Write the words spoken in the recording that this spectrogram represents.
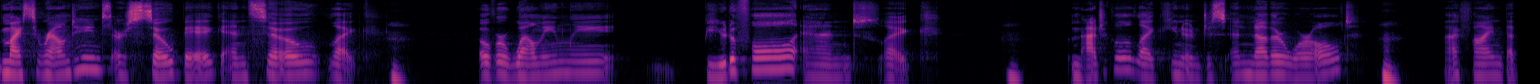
my surroundings are so big and so like hmm. overwhelmingly beautiful and like magical, like, you know, just another world. I find that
